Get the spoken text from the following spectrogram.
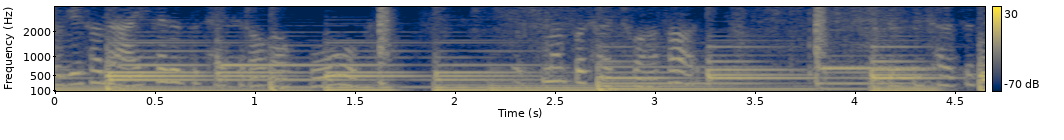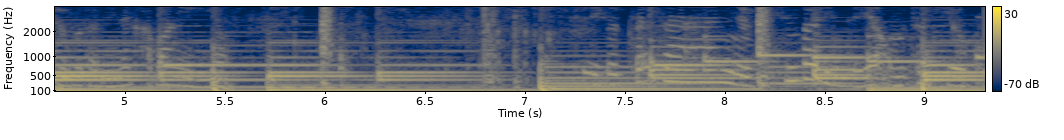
여기서는 아이패드도 잘 들어가고 수납도 잘 좋아서 요즘 자주 들고 다니는 가방이에요. 그리고 짜잔 여기 신발인데요. 엄청 귀엽고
